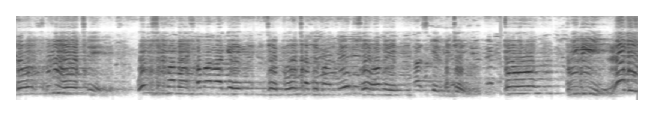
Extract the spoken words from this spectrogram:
দৌড় শুরু হয়েছে, ওই সীমানা সবার আগে যে পৌঁছাতে পারবে, সে হবে আজকের বিজয়ী। টু থ্রি রেডি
